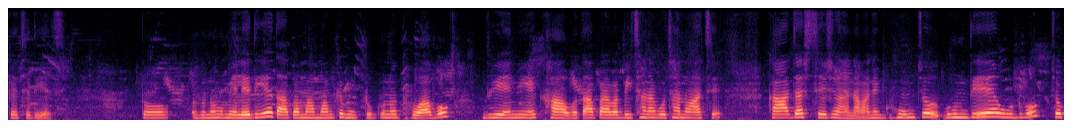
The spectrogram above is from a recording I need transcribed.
কেচে দিয়েছি। তো ওগুলো মেলে দিয়ে তারপর মাম্মামকে মুখ টুকগুলো ধোয়াবো, ধুয়ে নিয়ে খাওয়াবো। তারপর আবার বিছানা গোছানো আছে। কাজ আর শেষ হয় না মানে ঘুম চোখ ঘুম দিয়ে উঠবো, চোখ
